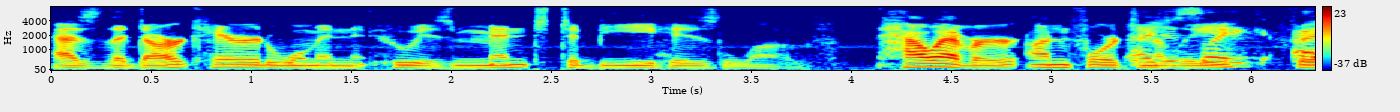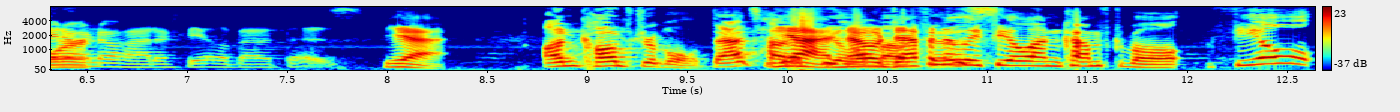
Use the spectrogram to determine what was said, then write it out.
as the dark-haired woman who is meant to be his love. However, unfortunately, I unfortunately, just like for I don't know how to feel about this. yeah, Uncomfortable. That's how. yeah, to feel no, about definitely this. feel uncomfortable. Feel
